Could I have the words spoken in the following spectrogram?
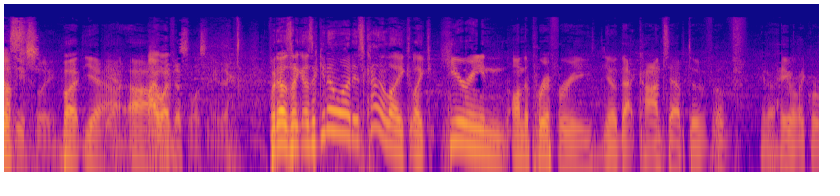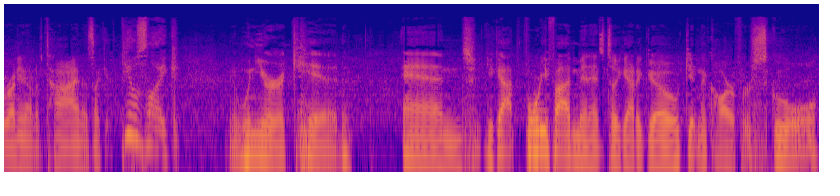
just, obviously. but yeah, Yeah, my um, wife doesn't listen either. But I was like, I was like, you know what? It's kind of like like hearing on the periphery, you know, that concept of, of you know, hey, like we're running out of time. It's like it feels like you know, when you're a kid and you got 45 minutes till you got to go get in the car for school,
